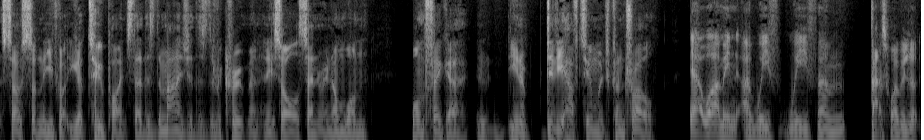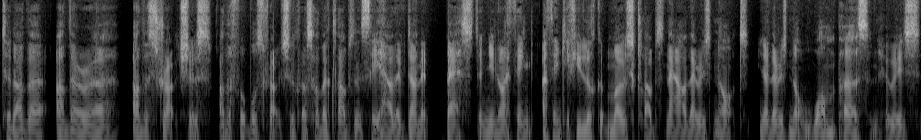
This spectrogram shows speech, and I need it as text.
So suddenly you've got you got two points there. There's the manager, there's the recruitment, and it's all centering on one one figure. You know, did he have too much control? Yeah, well, I mean, uh, we've we've um, that's why we looked at other other uh, other structures, other football structures across other clubs, and see how they've done it best. And you know, I think I think if you look at most clubs now, there is not you know there is not one person who is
